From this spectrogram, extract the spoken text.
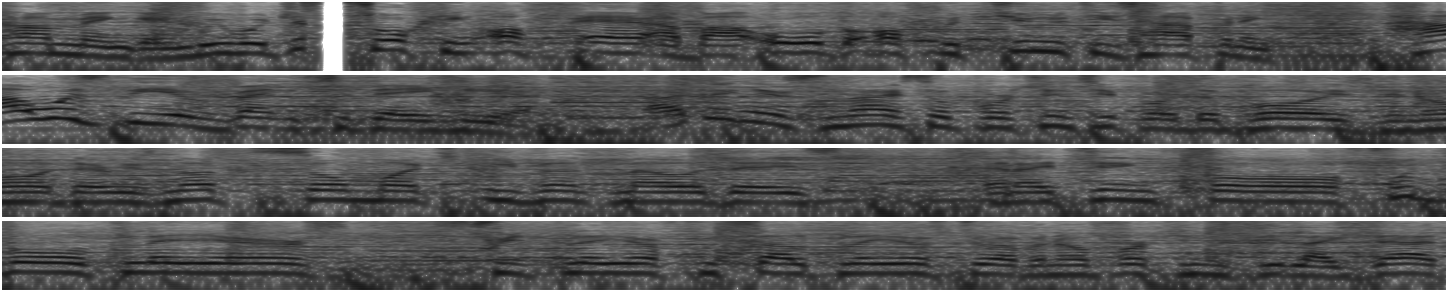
coming, and we were just talking off air about all the opportunities happening. How was the event today here? I think it's a nice opportunity for the boys. You know, there is not so much event nowadays, and I think for football players, street players, futsal players to have an opportunity like that.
